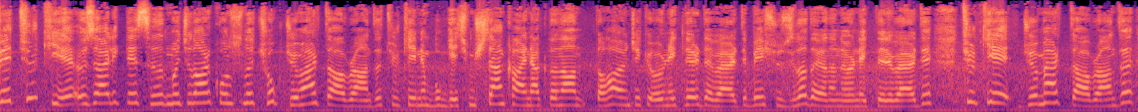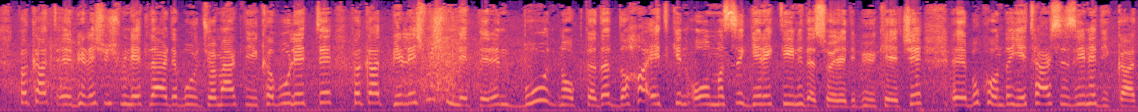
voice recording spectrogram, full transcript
ve Türkiye özellikle sığınmacılar konusunda çok cömert davrandı. Türkiye'nin bu geçmişten kaynaklanan daha önceki örnekleri de verdi. 500 yıla dayanan örnekleri verdi. Türkiye cömert davrandı. Fakat e, Birleşmiş Milletler de bu cömertliği kabul etti. Fakat Birleşmiş Milletler'in bu noktada daha etkin olması gerektiğini de söyledi Büyükelçi. E, bu konuda yetersizliğine dikkat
